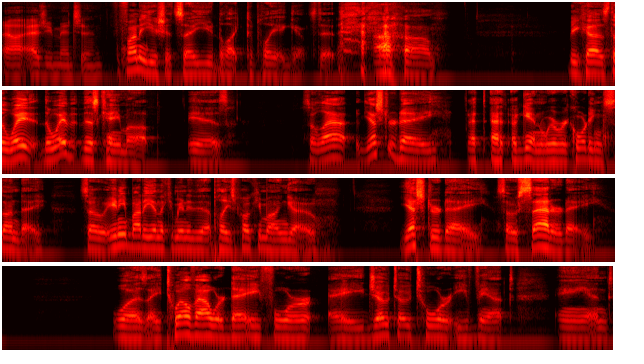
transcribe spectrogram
uh, as you mentioned. Funny you should say you'd like to play against it, um, because the way the way that this came up is so. La- yesterday, at, at, again, we're recording Sunday. So anybody in the community that plays Pokemon Go, yesterday, so Saturday, was a 12 hour day for a Johto Tour event. And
